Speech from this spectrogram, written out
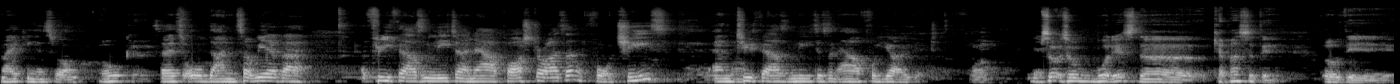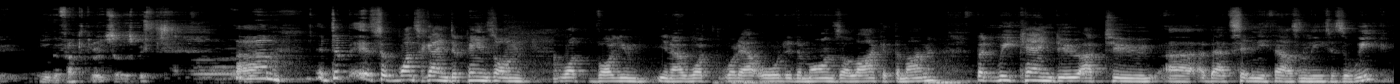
making as well. Okay. So it's all done. So we have a, a 3,000 litre an hour pasteurizer for cheese and 2,000 litres an hour for yogurt. Wow. So so what is the capacity of the of the factory, so to speak? Um, it de- once again depends on what volume, you know, what, what our order demands are like at the moment. But we can do up to uh, about 70,000 litres a week.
